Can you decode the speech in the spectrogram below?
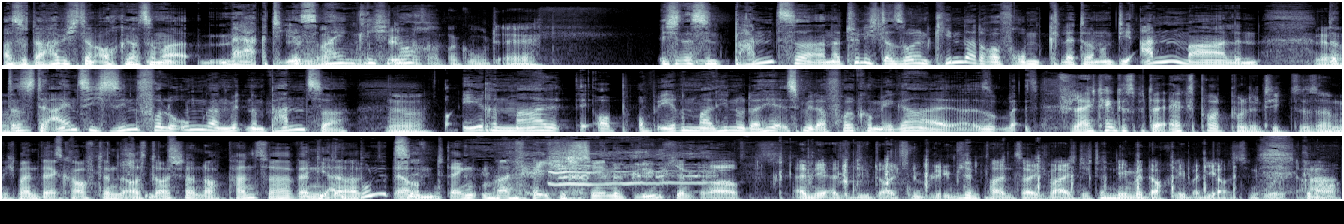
Also da habe ich dann auch gedacht, sag mal, merkt ihr es eigentlich noch? aber gut, ey. Ich, das sind Panzer. Natürlich, da sollen Kinder drauf rumklettern und die anmalen. Ja. Das ist der einzig sinnvolle Umgang mit einem Panzer. Ja. Ehrenmal, ob, ob Ehrenmal hin oder her, ist mir da vollkommen egal. Also, Vielleicht hängt das mit der Exportpolitik zusammen. Ich meine, wer kauft denn aus Deutschland noch Panzer, wenn, wenn die da bunt sind? Denkmal, welche stehen mit Blümchen drauf? Äh, also die deutschen Blümchenpanzer, ich weiß nicht, dann nehmen wir doch lieber die aus den USA. Genau.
